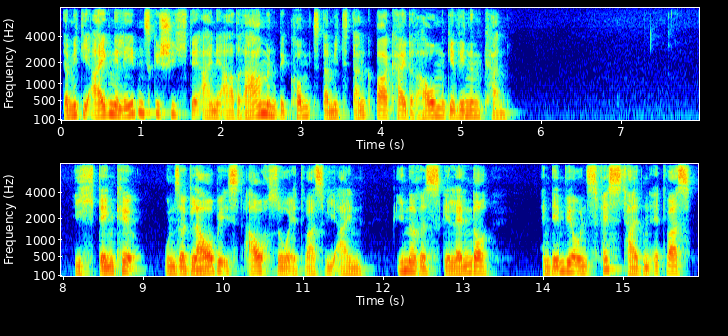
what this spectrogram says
damit die eigene Lebensgeschichte eine Art Rahmen bekommt, damit Dankbarkeit Raum gewinnen kann. Ich denke, unser Glaube ist auch so etwas wie ein inneres Geländer, an dem wir uns festhalten, etwas,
